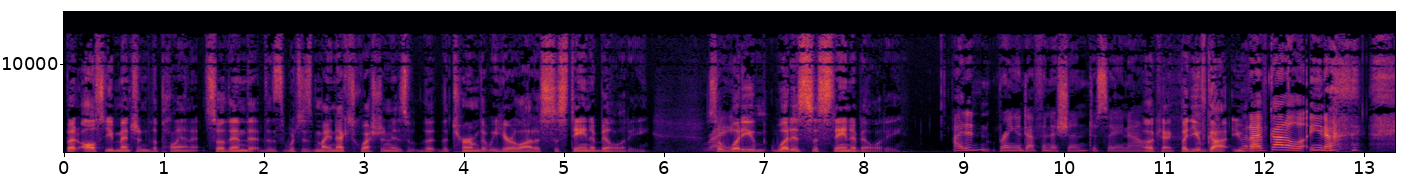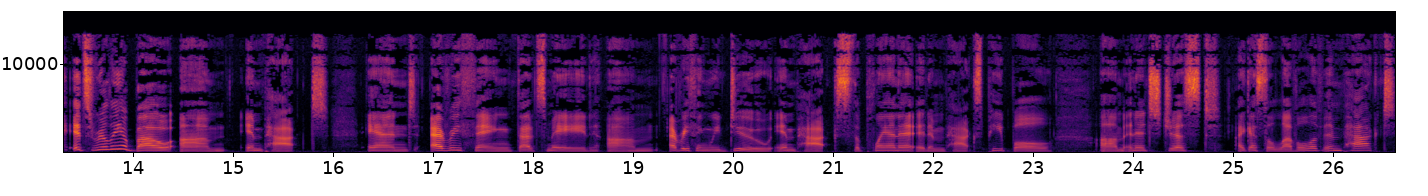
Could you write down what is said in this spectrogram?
But also you mentioned the planet. So then, the, this, which is my next question, is the, the term that we hear a lot is sustainability. So what do you what is sustainability? I didn't bring a definition, just so you know. Okay, but you've got you've but got, I've got a, you know, it's really about um, impact and everything that's made, um, everything we do impacts the planet, it impacts people, um, and it's just, I guess, the level of impact.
